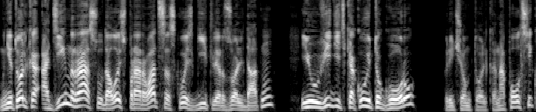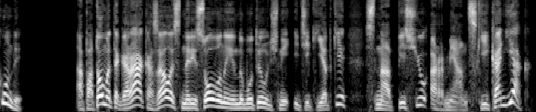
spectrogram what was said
Мне только один раз удалось прорваться сквозь Гитлер-Зольдатен и увидеть какую-то гору, причем только на полсекунды. А потом эта гора оказалась нарисованной на бутылочной этикетке с надписью «Армянский коньяк».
